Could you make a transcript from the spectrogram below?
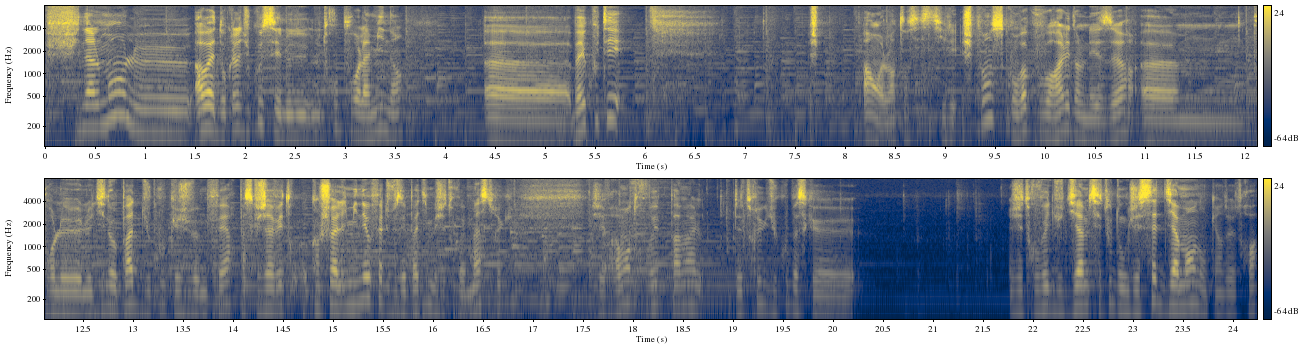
finalement le... Ah ouais, donc là du coup c'est le, trou pour la mine. Hein. Euh, bah écoutez, ah, on l'entend, c'est stylé. Je pense qu'on va pouvoir aller dans le Nether euh, pour le, le, du coup que je veux me faire. Parce que j'avais quand je suis éliminé, au fait, je vous ai pas dit, mais j'ai trouvé masse trucs. J'ai vraiment trouvé pas mal de trucs du coup parce que j'ai trouvé du diam, c'est tout. Donc j'ai 7 diamants, donc 1, 2, 3.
